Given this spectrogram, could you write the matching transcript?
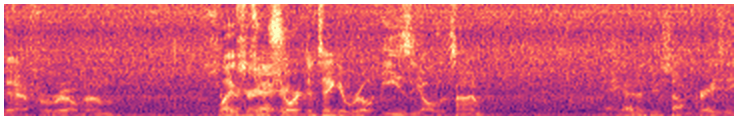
yeah, for real, man. Sure Life's agree, too short to take it real easy all the time. Yeah, you got to do something crazy.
